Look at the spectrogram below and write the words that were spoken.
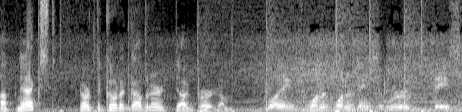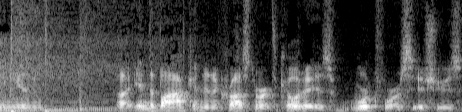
Up next, North Dakota Governor Doug Burgum. Well, I think one of, one of the things that we're facing in uh, in the Bakken and across North Dakota is workforce issues,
